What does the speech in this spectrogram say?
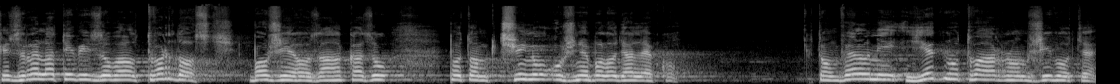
Keď zrelativizoval tvrdosť Božieho zákazu, potom k činu už nebolo ďaleko. V tom veľmi jednotvárnom živote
